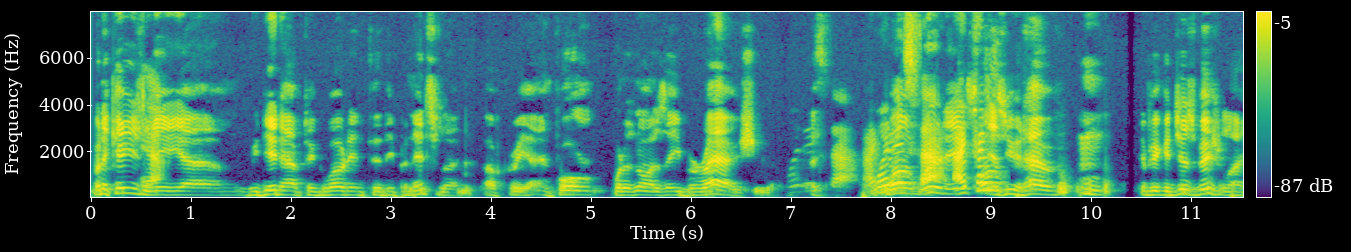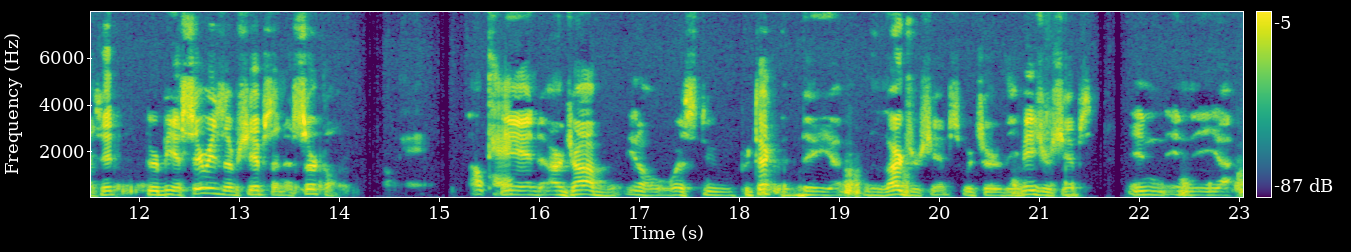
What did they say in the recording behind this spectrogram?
But occasionally, um, we did have to go out into the peninsula of Korea and form what is known as a barrage. What is that? What well, is that? what it I is, is you'd have, if you could just visualize it, there'd be a series of ships in a circle. Okay. And our job, you know, was to protect the, the, uh, the larger ships, which are the major ships in in the uh,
